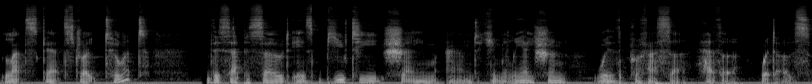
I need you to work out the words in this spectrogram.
let's get straight to it. This episode is Beauty, Shame and Humiliation with Professor Heather Widdows.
